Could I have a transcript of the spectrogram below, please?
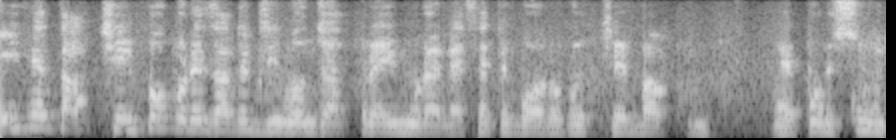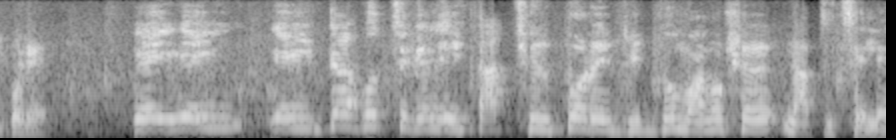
এই যে তাঁত শিল্প করে যাদের জীবনযাত্রা এই মুড়া গাছাতে বড় হচ্ছে বা পরিশ্রম করে এই এই এইটা হচ্ছে এই তাঁত শিল্পর এই বৃদ্ধ মানুষের নাতি ছেলে।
